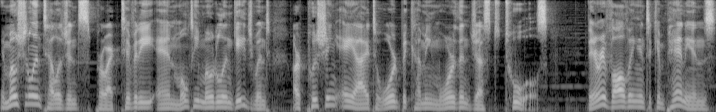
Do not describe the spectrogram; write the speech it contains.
Emotional intelligence, proactivity, and multimodal engagement are pushing AI toward becoming more than just tools. They're evolving into companions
